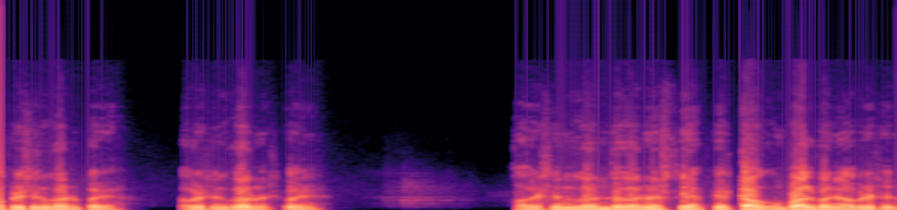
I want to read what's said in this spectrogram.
अपरेसन गर्नु पऱ्यो अपरेसन गर्नुहोस् भने अपरेसन गर्नु त गर्नुहोस् त्यहाँ फेरि टाउको बल पनि अपरेसन।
